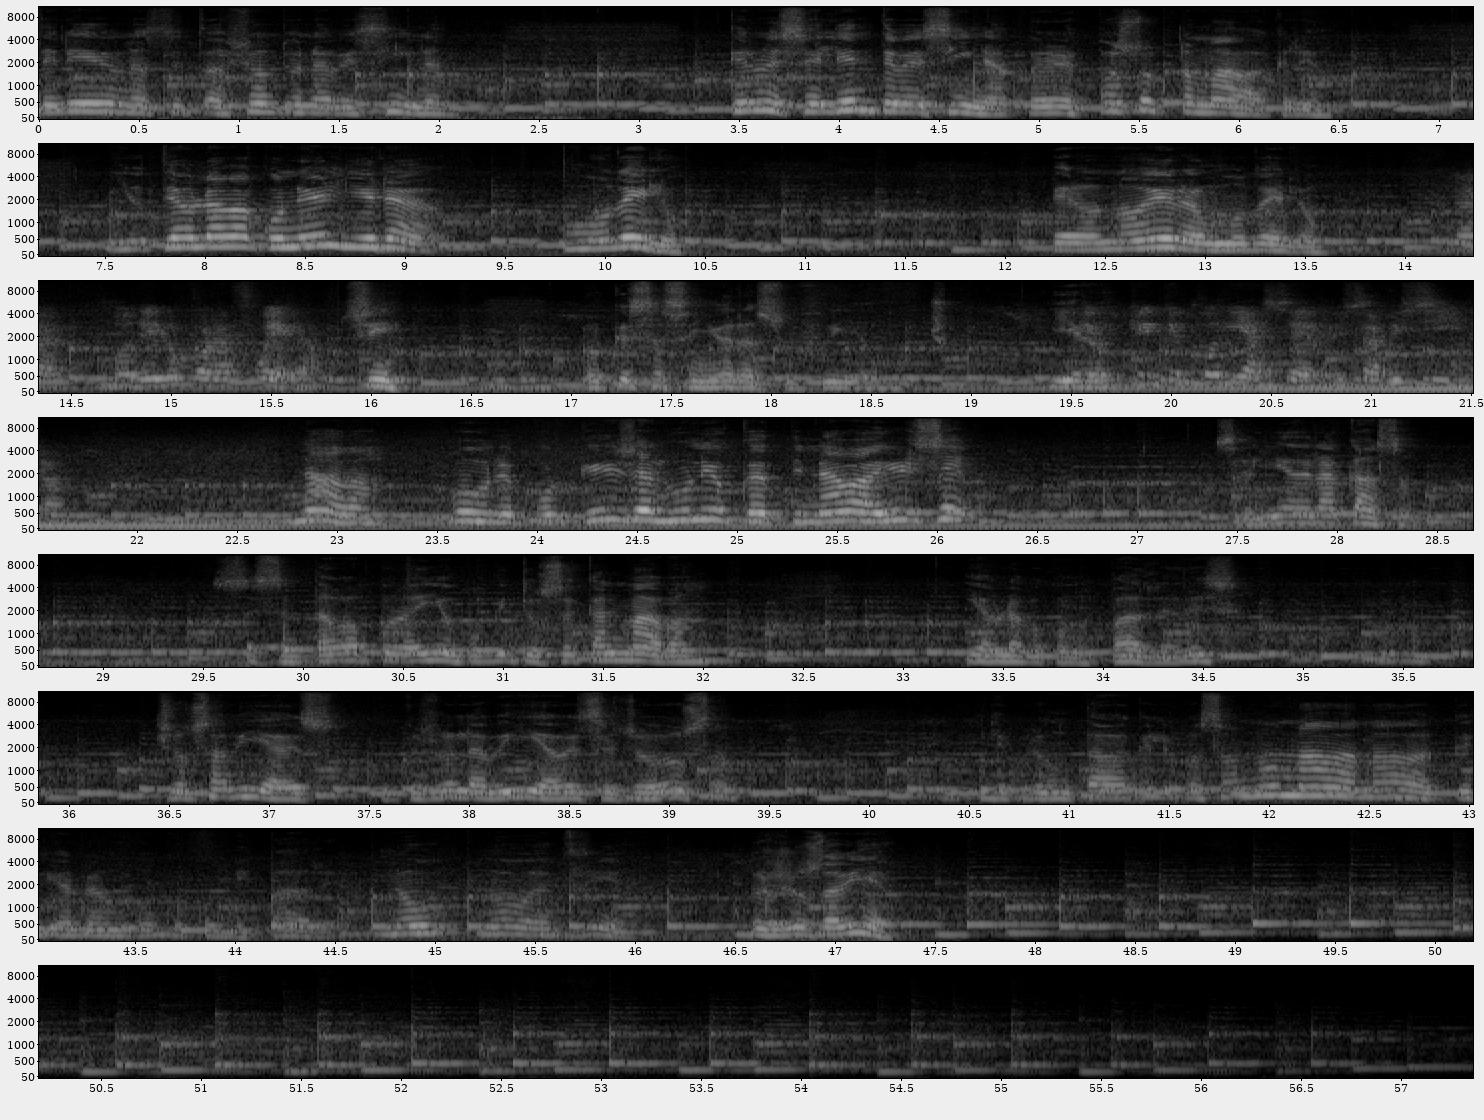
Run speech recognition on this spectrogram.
situación de una vecina, que era una excelente vecina, pero el esposo tomaba, creo. Y usted hablaba con él y era un modelo, pero no era un modelo. Claro, modelo por afuera. Sí, porque esa señora sufría mucho. Y ¿Qué, qué podía hacer esa vecina? Nada, pobre, porque ella lo único que atinaba a irse, salía de la casa, se sentaba por ahí un poquito, se calmaba y hablaba con los padres de ella. Yo sabía eso, porque yo la veía a veces llorosa y le preguntaba qué le pasó. No, nada, nada, quería hablar un poco con mis padres. No, no me decía, pero yo sabía.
